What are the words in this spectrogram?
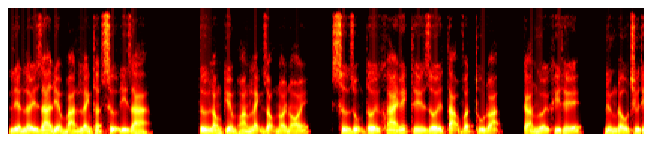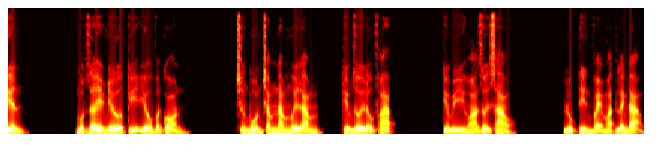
liền lấy ra điểm bản lãnh thật sự đi ra. Tử Long kiếm hoàng lạnh giọng nói nói, sử dụng tới khai ích thế giới tạo vật thủ đoạn, cả người khí thế, đứng đầu chư thiên. Một giây nhớ kỹ yêu vẫn còn. Chương 455, kiếm giới đấu pháp. Kiếm ý hóa giới sao? Lục Tín vẻ mặt lãnh đạm,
